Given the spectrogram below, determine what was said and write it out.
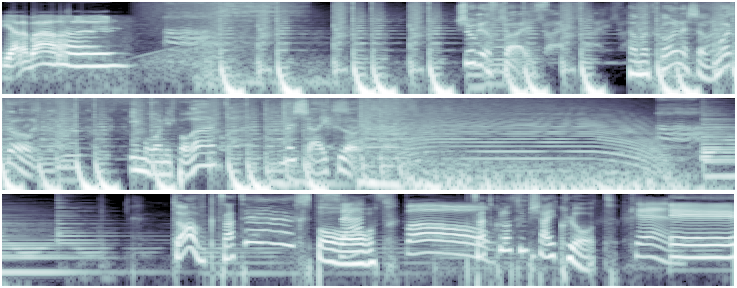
יאללה ביי. Sugar Spice, המתכון לשבוע טוב, עם רוני פורט ושי קלוט. טוב, קצת אה, ספורט. קצת ספורט. קצת קלוט עם שי קלוט. כן. אה,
